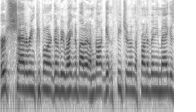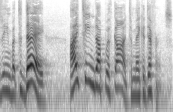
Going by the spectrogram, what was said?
earth shattering, people aren't going to be writing about it, I'm not getting featured on the front of any magazine, but today, I teamed up with God to make a difference.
